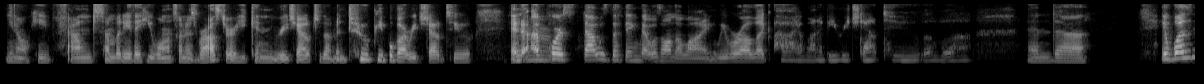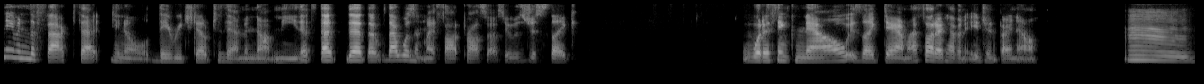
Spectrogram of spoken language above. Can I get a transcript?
you know he found somebody that he wants on his roster he can reach out to them and two people got reached out to and mm. of course that was the thing that was on the line we were all like oh i want to be reached out to blah, blah. and uh it wasn't even the fact that you know they reached out to them and not me that's that that that, that wasn't my thought process it was just like what i think now is like damn i thought i'd have an agent by now mm.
